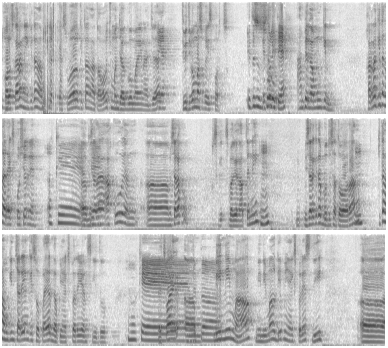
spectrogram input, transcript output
kalau sekarang nih kita nggak dari casual kita nggak tahu apa cuma jago main aja Iya. tiba-tiba masuk ke e-sports Itu sulit ya? hampir nggak mungkin karena kita nggak ada exposure-nya Oke. Eh, oke. misalnya aku yang eh, misalnya aku sebagai kapten nih Hmm, misalnya kita butuh satu orang kita nggak mungkin cari yang casual player nggak punya experience gitu Oke. that's why um, betul. minimal minimal dia punya experience di eh,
